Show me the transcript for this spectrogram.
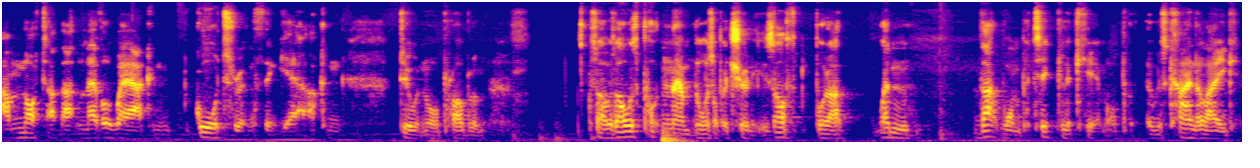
I'm not at that level where I can go to it and think, yeah, I can do it no problem. So I was always putting them those opportunities off. But I, when that one particular came up, it was kind of like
